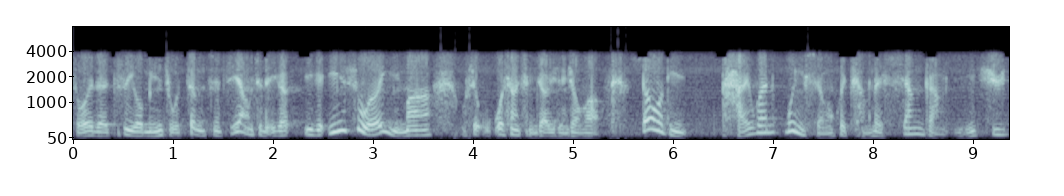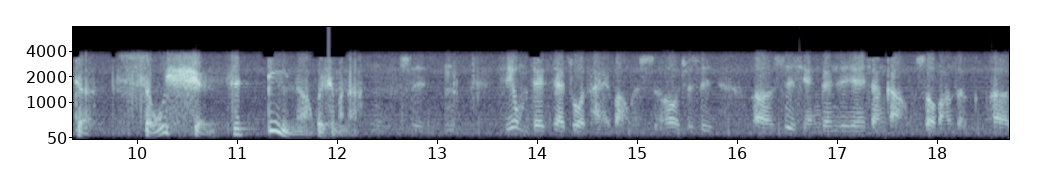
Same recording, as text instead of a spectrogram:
所谓的自由民主政治这样子的一个一个因素而已吗？我说我想请教于贤兄哦，到底台湾为什么会成了香港移居的首选之地呢？为什么呢？嗯，是嗯，其实我们这次在做采访的时候，就是呃事前跟这些香港受访者呃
